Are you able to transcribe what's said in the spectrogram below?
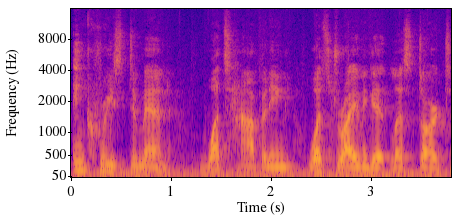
increased demand what's happening, what's driving it. Let's start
